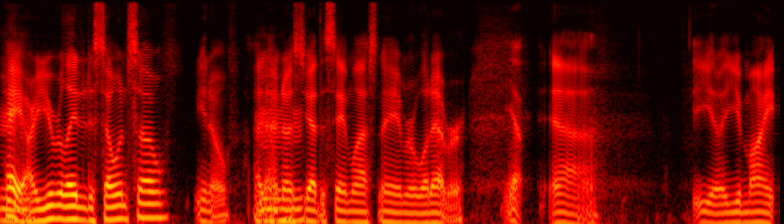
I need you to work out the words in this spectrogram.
Hey, Mhm. are you related to so and so? You know, I, I noticed Mhm. you had the same last name or whatever. Yep. Uh, you know, you might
